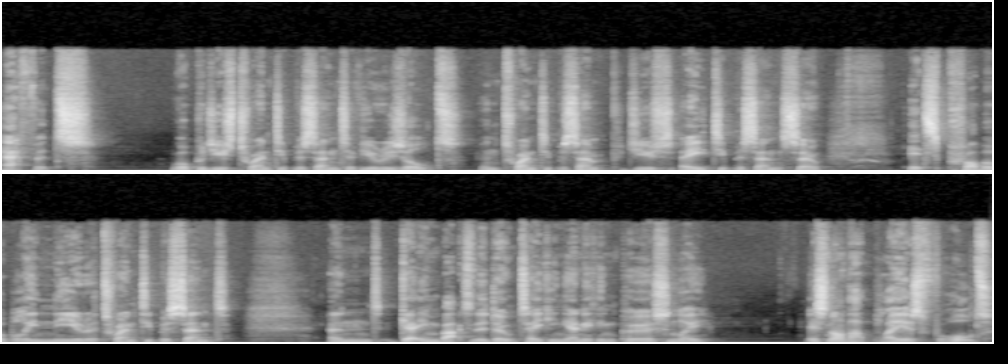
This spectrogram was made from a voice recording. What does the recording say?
efforts will produce 20% of your results and 20% produce 80%. So it's probably nearer 20%. And getting back to the don't taking anything personally, it's not that player's fault.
